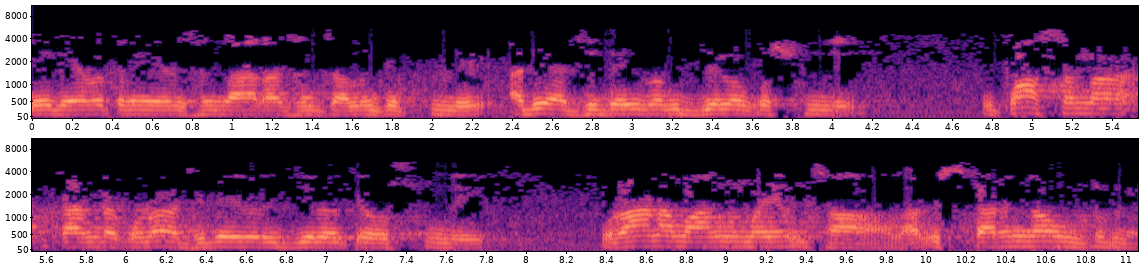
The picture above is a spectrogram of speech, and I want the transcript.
ఏ దేవతని ఏ విధంగా ఆరాధించాలో చెప్తుంది. అది అధిదైవ విద్యలోకి వస్తుంది. ఉపాసన కాండ కూడా అధిదైవ విద్యలోకి వస్తుంది. పురాణ వాంగ్మయం చాలా విస్తారంగా ఉంటుంది.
